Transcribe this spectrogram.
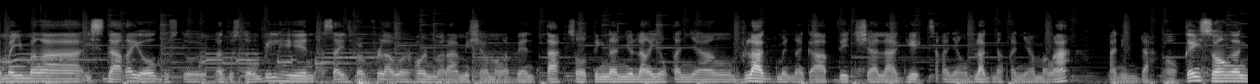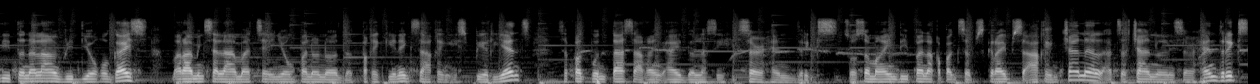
may mga isda kayo gusto na gustong bilhin, aside from flower horn, marami siya mga benta. So tingnan nyo lang yung kanyang vlog, may nag-update siya lagi sa kanyang vlog ng kanyang mga paninda. Okay, so hanggang dito na lang ang video ko guys. Maraming salamat sa inyong panonood at pakikinig sa aking experience sa pagpunta sa aking idol na si Sir Hendrix. So sa mga hindi pa nakapag-subscribe sa aking channel at sa channel ni Sir Hendrix,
